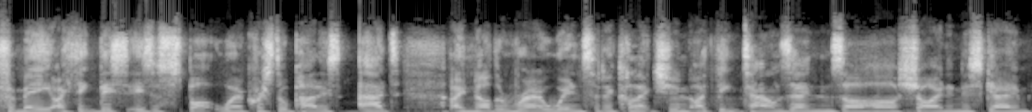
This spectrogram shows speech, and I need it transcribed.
For me, I think this is a spot where Crystal Palace add another rare win to the collection. I think Townsend and Zaha shine in this game,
